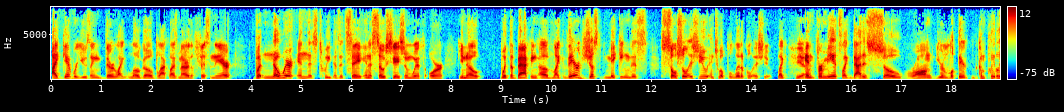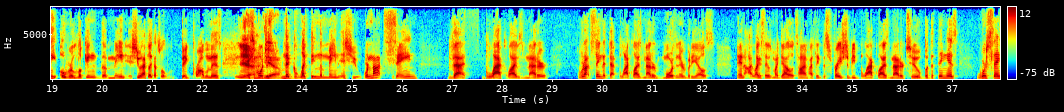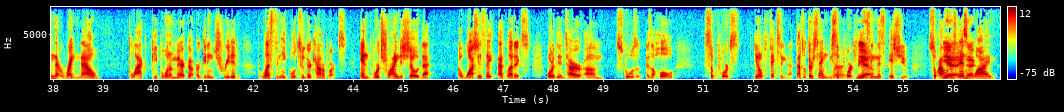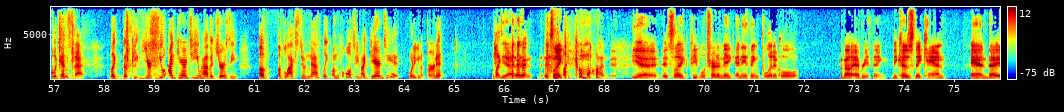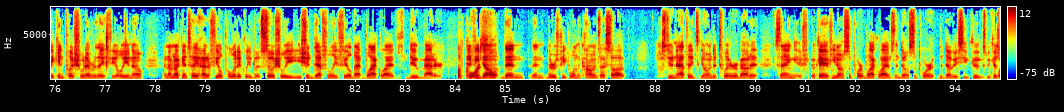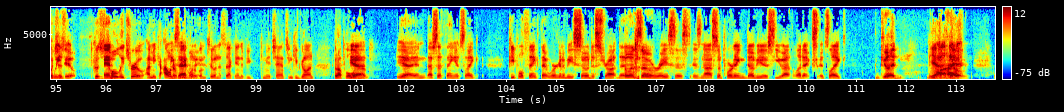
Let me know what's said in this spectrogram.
I get we're using their like logo, Black Lives Matter, the fist in the air, but nowhere in this tweet does it say in association with or, you know, with the backing of like they're just making this social issue into a political issue. Like yeah, and for me it's like that is so wrong. You're look they're completely overlooking the main issue. And I feel like that's what the big problem is. Is people are just Yeah. neglecting the main issue. We're not saying that Black Lives Matter. We're not saying that that Black Lives Matter more than everybody else. And I, like I say was my dad all the time, I think this phrase should be Black Lives Matter too. But the thing is, we're saying that right now, Black people in America are getting treated less than equal to their counterparts, and we're trying to show that a Washington State athletics or the entire um, schools as a whole supports you know, fixing that. That's what they're saying. We Right. support Yeah. fixing this issue. So I don't Yeah, understand exactly. why against that. Like the you're you, I guarantee you have a jersey of a black student athlete on the football team. I guarantee it. What are you gonna burn it? Like yeah, it- it's like come on. Yeah, it's like people try to make anything political about everything because they can and that it can push whatever they feel, you know. And I'm not going to tell you how to feel politically, but socially, you should definitely feel that Black lives do matter. Of And if you don't, then then there's people in the comments I saw student athletes going to Twitter about it saying if okay, if you don't support Black lives, then don't support the WSU Cougs because Which we is- do. Which is And- totally true. I mean, I want to read one of them too in a second if you give me a chance. You can keep going, but I'll pull one up. Yeah, and that's the thing. It's like people think that we're going to be so distraught that so and so racist is not supporting WSU athletics. It's like good. Yeah, Bye.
